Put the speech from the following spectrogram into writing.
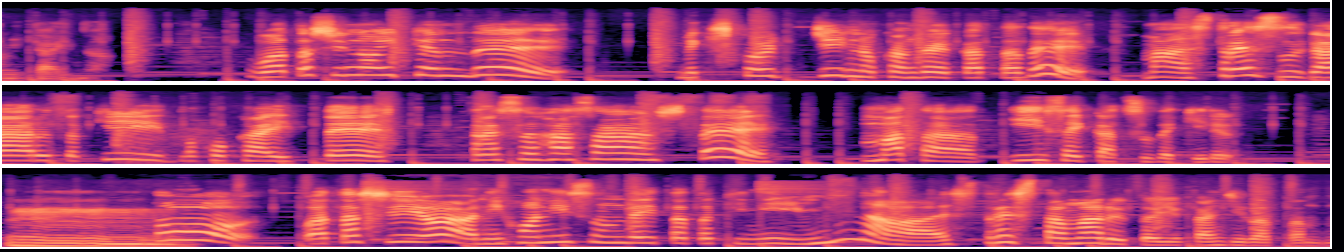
ーンみたいな。私の意見でメキシコ人の考え方でまあストレスがある時どこか行ってストレス発散してまたいい生活できる。うんと私は日本に住んでいた時にみんなはストレスたまるという感じだったの。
